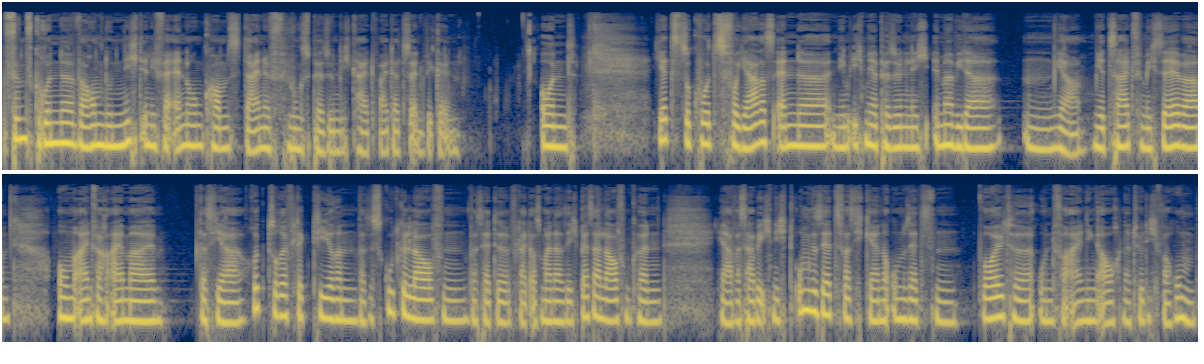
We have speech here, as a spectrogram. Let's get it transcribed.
fünf Gründe, warum du nicht in die Veränderung kommst, deine Führungspersönlichkeit weiterzuentwickeln. Und jetzt so kurz vor Jahresende nehme ich mir persönlich immer wieder, mh, mm, ja, mir Zeit für mich selber, um einfach einmal das Jahr rückzureflektieren, was ist gut gelaufen, was hätte vielleicht aus meiner Sicht besser laufen können, ja, was habe ich nicht umgesetzt, was ich gerne umsetzen wollte und vor allen Dingen auch natürlich, warum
